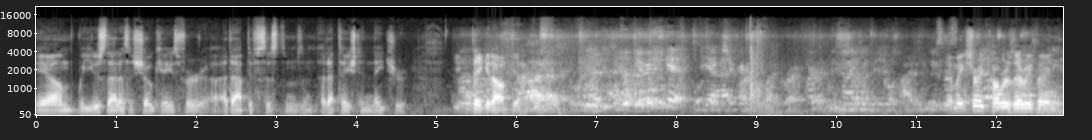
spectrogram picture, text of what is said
and we use that as a showcase for uh, adaptive systems and adaptation in nature. You can take it off, yeah. Yeah, make sure it covers everything.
